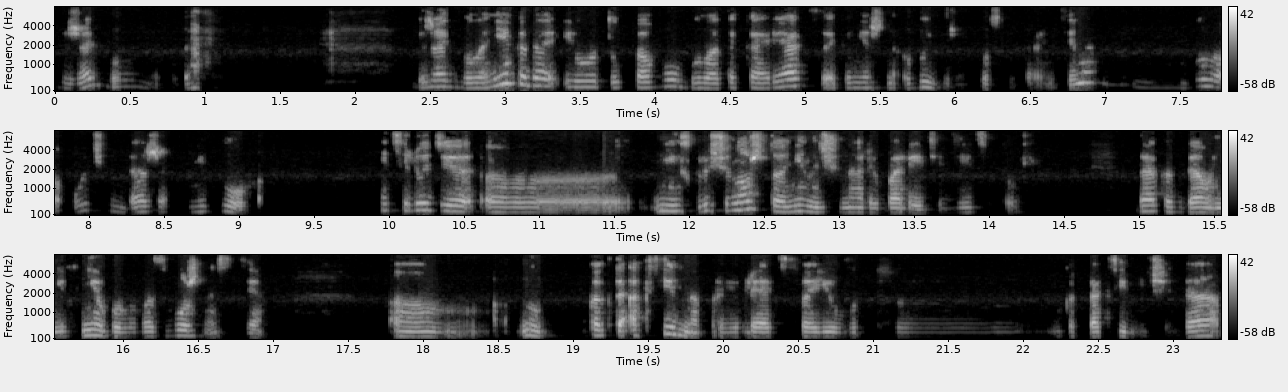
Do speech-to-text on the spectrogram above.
бежать было некуда. Бежать было некогда, и вот у кого была такая реакция, конечно, выбежать после карантина, было очень даже неплохо. Эти люди, э, не исключено, что они начинали болеть, и дети тоже. Да, когда у них не было возможности э, ну, как-то активно проявлять свою вот, э, как-то активничать, да.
